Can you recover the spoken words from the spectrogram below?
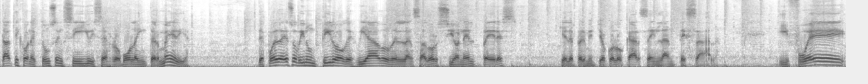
Tatis conectó un sencillo y se robó la intermedia. Después de eso vino un tiro desviado del lanzador Sionel Pérez, que le permitió colocarse en la antesala. Y fue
